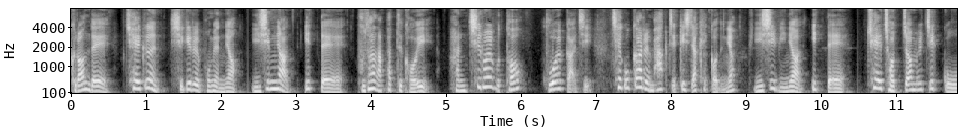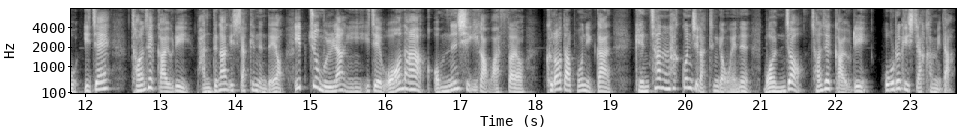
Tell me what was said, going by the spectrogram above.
그런데 최근 시기를 보면요. 20년 이때 부산 아파트 거의 한 7월부터 9월까지 최고가를 막 찍기 시작했거든요. 22년 이때 최저점을 찍고 이제 전세가율이 반등하기 시작했는데요. 입주 물량이 이제 워낙 없는 시기가 왔어요. 그러다 보니까 괜찮은 학군지 같은 경우에는 먼저 전세가율이 오르기 시작합니다.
